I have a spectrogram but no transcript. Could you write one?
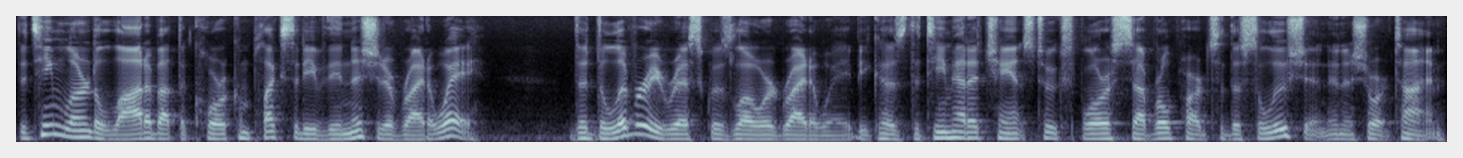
The team learned a lot about the core complexity of the initiative right away. The delivery risk was lowered right away because the team had a chance to explore several parts of the solution in a short time.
